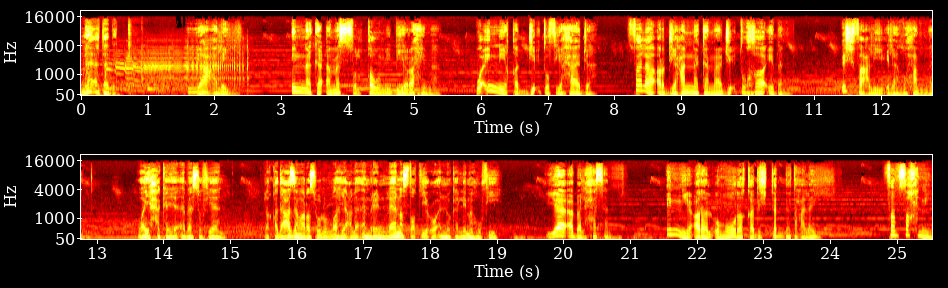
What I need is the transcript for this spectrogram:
ما أتى بك؟ يا علي إنك أمس القوم بي رحما وإني قد جئت في حاجة فلا أرجعنك ما جئت خائبا. اشفع لي إلى محمد. ويحك يا أبا سفيان لقد عزم رسول الله على أمر لا نستطيع أن نكلمه فيه. يا أبا الحسن إني أرى الأمور قد اشتدت علي. فانصحني.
